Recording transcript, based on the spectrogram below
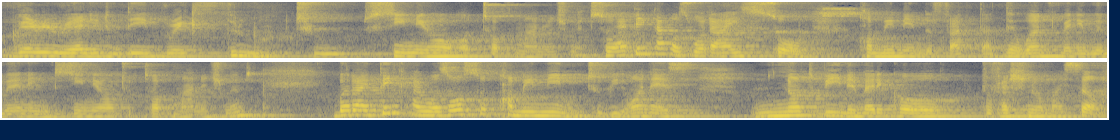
very rarely do they break through to senior or top management. So I think that was what I saw coming in the fact that there weren't many women in senior to top management. But I think I was also coming in, to be honest, not being a medical professional myself.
